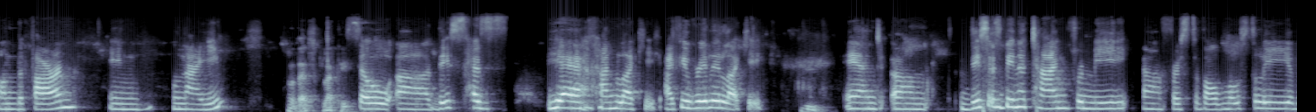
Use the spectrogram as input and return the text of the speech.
on the farm in Unai. Oh, that's lucky. So uh, this has, yeah, I'm lucky. I feel really lucky. Hmm. And um, this has been a time for me uh, first of all, mostly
